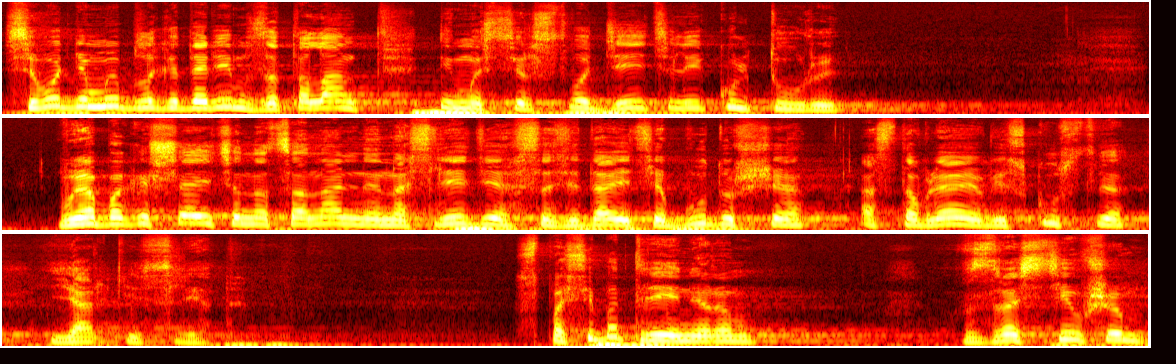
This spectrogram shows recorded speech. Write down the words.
Сегодня мы благодарим за талант и мастерство деятелей культуры. Вы обогащаете национальное наследие, созидаете будущее, оставляя в искусстве яркий след. Спасибо тренерам, взрастившим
